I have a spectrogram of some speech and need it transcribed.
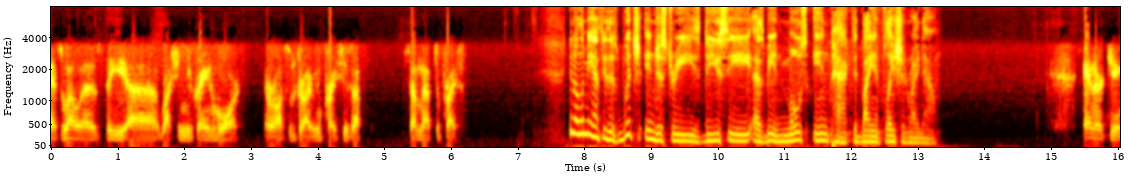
as well as the uh, Russian Ukraine war are also driving prices up. I'm not surprised. You know, let me ask you this. Which industries do you see as being most impacted by inflation right now? Energy.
